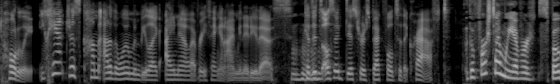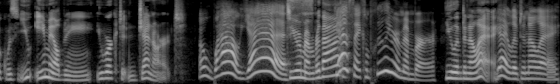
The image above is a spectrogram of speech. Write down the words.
Totally. You can't just come out of the womb and be like, I know everything and I'm going to do this. Because it's also disrespectful to the craft. The first time we ever spoke was you emailed me. You worked at Gen Art. Oh, wow. Yes. Do you remember that? Yes, I completely remember. You lived in LA. Yeah, I lived in LA.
